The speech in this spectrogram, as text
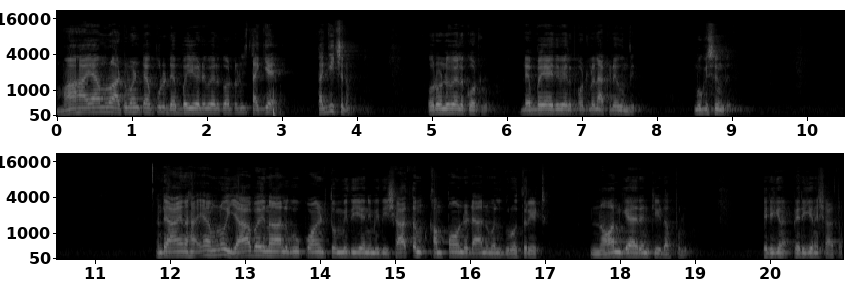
మా హయాంలో అటువంటి అప్పులు డెబ్బై ఏడు వేల కోట్ల నుంచి తగ్గాయి. తగ్గించినాం. ఓ రెండు వేల కోట్లు. డెబ్బై ఐదు వేల కోట్లని అక్కడే ఉంది. ముగిసింది. అంటే ఆయన హయాంలో యాభై నాలుగు పాయింట్ తొమ్మిది ఎనిమిది శాతం compounded annual growth rate non guaranteed అప్పులు. పెరిగిన పెరిగిన శాతం.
